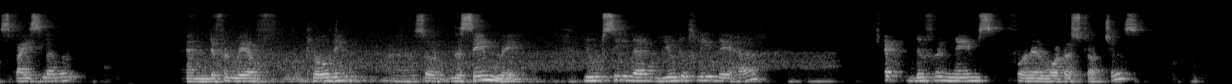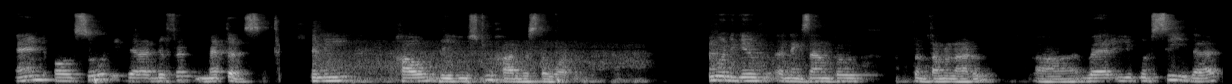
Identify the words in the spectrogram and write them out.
spice level, and different way of clothing. Uh, so the same way, you would see that beautifully they have kept different names for their water structures. And also there are different methods, traditionally how they used to harvest the water. I'm going to give an example from Tamil Nadu, uh, where you could see that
